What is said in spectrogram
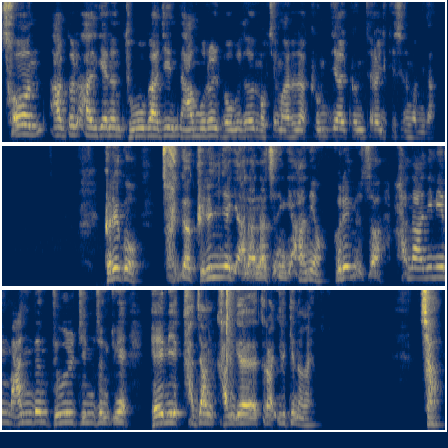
선악을 알게는 두 가지 나무를 보고도 먹지 말으라 금지할 금태를 이렇게 쓰는 겁니다. 그리고 자기가 그런 얘기 하나 쓰는 게 아니에요. 그러면서 하나님이 만든 들 짐승 중에 뱀이 가장 간계더라 이렇게 나가요. 자,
